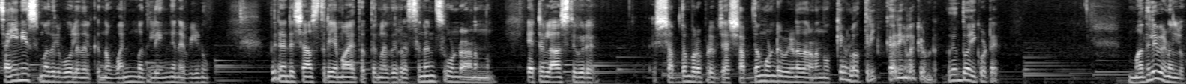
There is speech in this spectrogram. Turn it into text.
ചൈനീസ് മതിൽ പോലെ നിൽക്കുന്ന വൻ മതിൽ എങ്ങനെ വീണു. പിന്നെ അതിന്റെ ശാസ്ത്രീയമായ തത്വങ്ങൾ അത് റെസനൻസ് കൊണ്ടാണെന്നും ഏറ്റവും ലാസ്റ്റ് ഇവർ ശബ്ദം പുറപ്പെടുവിച്ച. ശബ്ദം കൊണ്ട് വീണതാണെന്നൊക്കെയുള്ള ഒത്തിരി കാര്യങ്ങളൊക്കെ ഉണ്ട്. അതെന്തോ ആയിക്കോട്ടെ. മതിൽ വീണല്ലോ.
